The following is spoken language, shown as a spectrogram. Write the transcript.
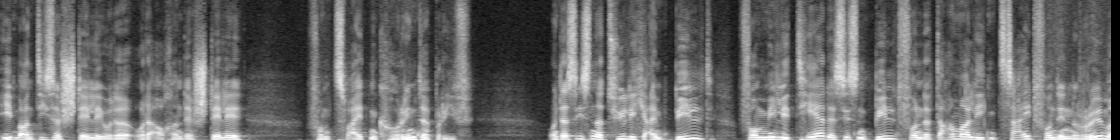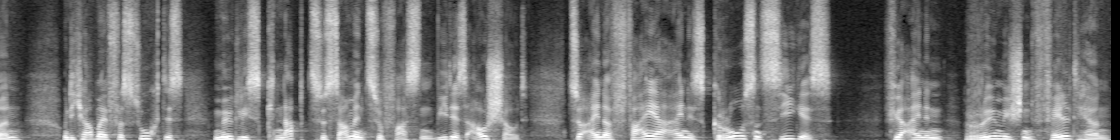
eben an dieser Stelle oder, oder auch an der Stelle vom zweiten Korintherbrief. Und das ist natürlich ein Bild vom Militär, das ist ein Bild von der damaligen Zeit, von den Römern. Und ich habe mal versucht, es möglichst knapp zusammenzufassen, wie das ausschaut. Zu einer Feier eines großen Sieges für einen römischen Feldherrn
